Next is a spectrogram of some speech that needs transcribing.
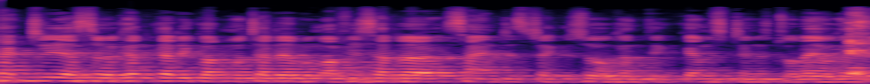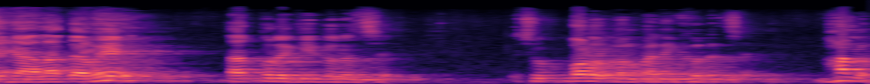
ফ্যাক্টরি আছে, ওখানকারই কর্মচারী এবং অফিসাররা সায়েন্টিস্টরা কিছু ওখান থেকে কেমিস্ট টেমিস্ট ওরাই ওখান থেকে আলাদা হয়ে তারপরে কি করেছে? কিছু বড় কোম্পানি খুলেছে। ভালো।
